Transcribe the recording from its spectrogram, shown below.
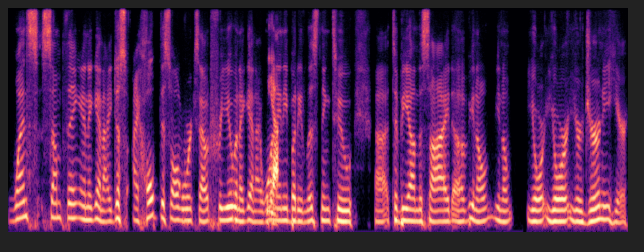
once something and again I just I hope this all works out for you. And again, I want yeah. anybody listening to uh, to be on the side of you know you know your your your journey here.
